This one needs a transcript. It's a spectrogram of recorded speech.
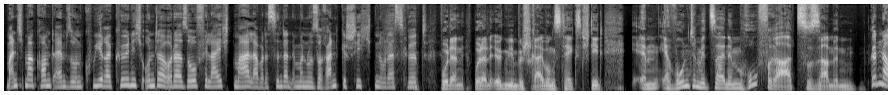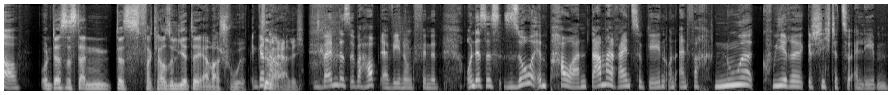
Manchmal kommt einem so ein queerer König unter oder so vielleicht mal, aber das sind dann immer nur so Randgeschichten oder es wird. wo, dann, wo dann irgendwie im Beschreibungstext steht, ähm, er wohnte mit seinem Hofrat zusammen. Genau. Und das ist dann das verklausulierte, er war schwul. Genau. Sind wir ehrlich. Wenn das überhaupt Erwähnung findet. Und es ist so empowernd, da mal reinzugehen und einfach nur queere Geschichte zu erleben.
